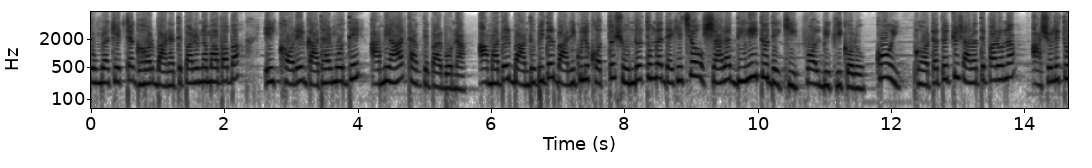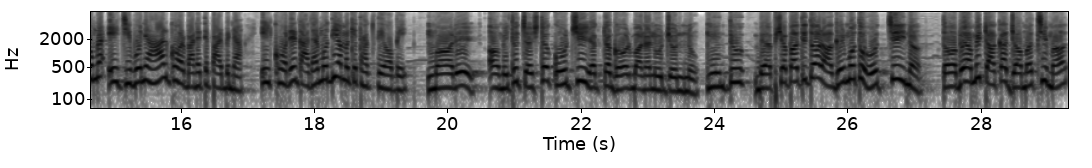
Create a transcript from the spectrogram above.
তোমরা কি একটা ঘর বানাতে পারো না, মা বাবা? এই খড়ের গাধার মধ্যে আমি আর থাকতে পারব না। আমাদের বান্ধবীদের বাড়িগুলো কত সুন্দর তোমরা দেখেছ। সারা দিনেই তো দেখি ফল বিক্রি করো। কই, ঘরটা তো একটু সারাতে পারো না? আসলে তোমরা এই জীবনে আর ঘর বানাতে পারবে না। এই খড়ের গাধার মধ্যেই আমাকে থাকতে হবে। মা রে, আমি তো চেষ্টা করছি একটা ঘর বানানোর জন্য। কিন্তু ব্যবসা পাতি তো আর আগের মতো হচ্ছেই না। তবে আমি টাকা জমাচ্ছি, মা।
